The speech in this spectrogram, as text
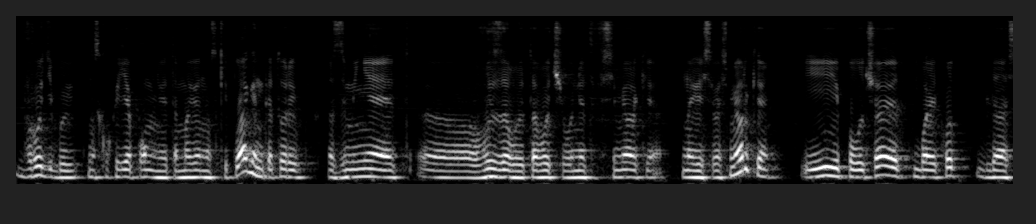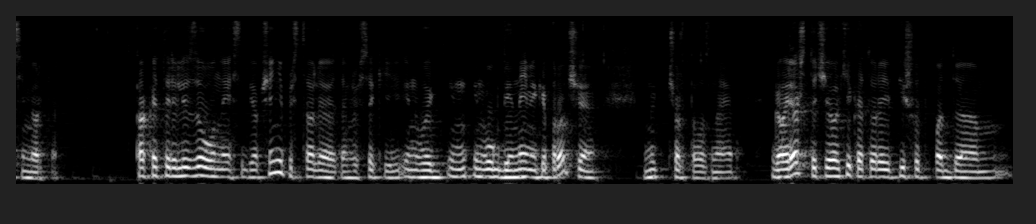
вроде бы, насколько я помню, это мавеновский плагин, который заменяет э, вызовы того, чего нет в семерке, но есть в восьмерке, и получает байкод для семерки. Как это реализовано, я себе вообще не представляю. Там же всякие invoke, invoke dynamic и прочее. Ну, черт его знает. Говорят, что чуваки, которые пишут под, эм,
